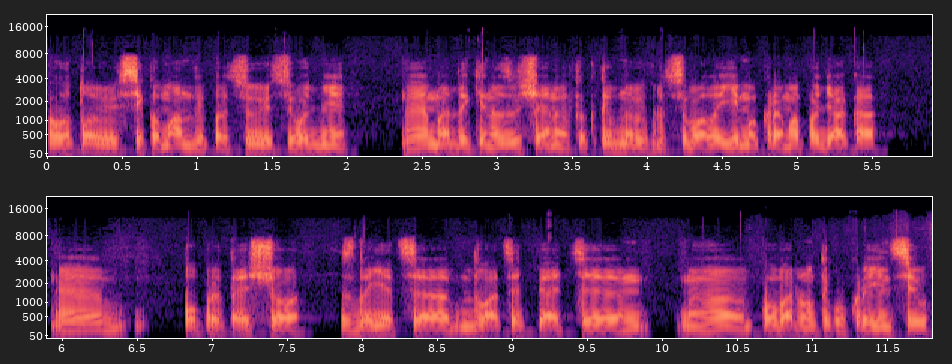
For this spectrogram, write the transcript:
готові, всі команди працюють сьогодні. Е, Медики надзвичайно ефективно відпрацювали. Їм окрема подяка. Е, Попри те, що здається, 25 е, е, повернутих українців.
